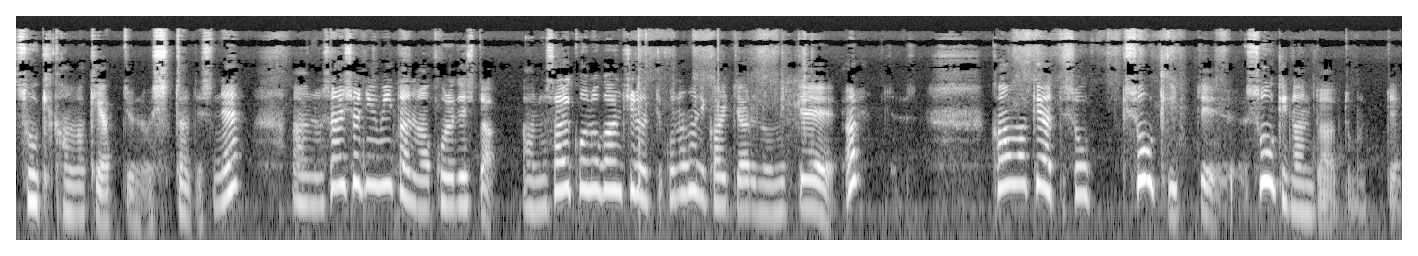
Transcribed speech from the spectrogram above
早期緩和ケアっていうのを知ったんですね。あの、最初に見たのはこれでした。あの、最高のがん治療ってこの本に書いてあるのを見て、あれ？緩和ケアって早早期って早期なんだと思って。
